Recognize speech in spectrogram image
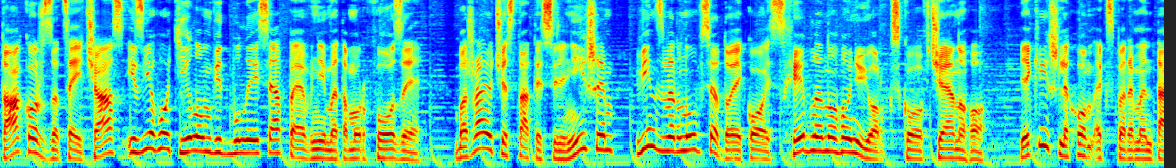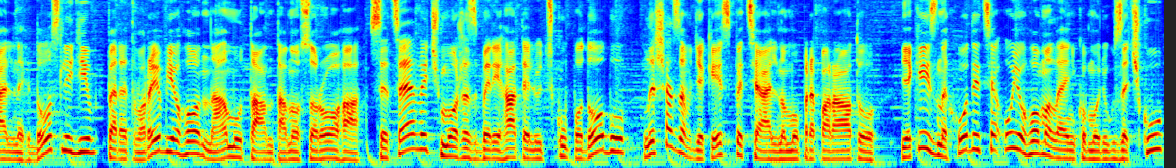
Також за цей час із його тілом відбулися певні метаморфози. Бажаючи стати сильнішим, він звернувся до якогось схибленого нью-йоркського вченого, який шляхом експериментальних дослідів перетворив його на мутанта носорога. Сицевич може зберігати людську подобу лише завдяки спеціальному препарату, який знаходиться у його маленькому рюкзачку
